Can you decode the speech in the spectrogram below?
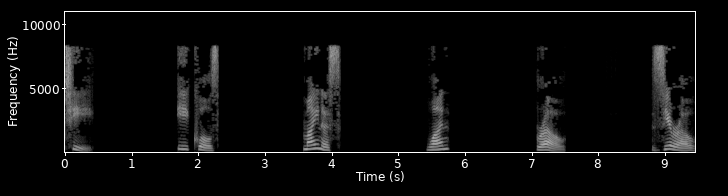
t equals minus 1 rho 0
